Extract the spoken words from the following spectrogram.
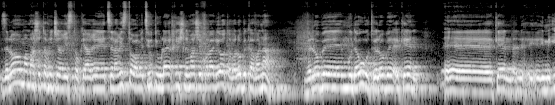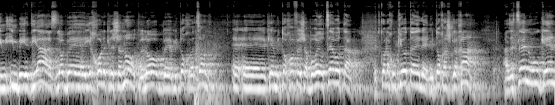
זה לא ממש התבנית של אריסטו, כי הרי אצל אריסטו המציאות היא אולי הכי שלמה שיכולה להיות, אבל לא בכוונה, ולא במודעות, ולא ב... כן, אה, כן, אם, אם, אם בידיעה אז לא ביכולת לשנות ולא מתוך רצון אה, אה, כן, מתוך חופש הבורא יוצר אותה, את כל החוקיות האלה, מתוך השגחה. אז אצלנו, כן,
